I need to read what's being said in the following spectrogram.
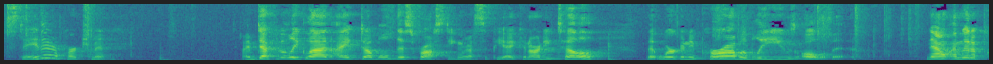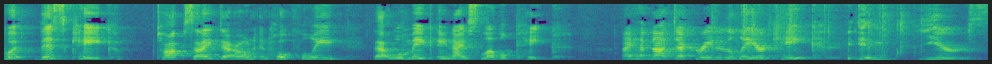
Stay there, parchment. I'm definitely glad I doubled this frosting recipe. I can already tell that we're gonna probably use all of it. Now I'm gonna put this cake top side down and hopefully that will make a nice level cake. I have not decorated a layer cake in years.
